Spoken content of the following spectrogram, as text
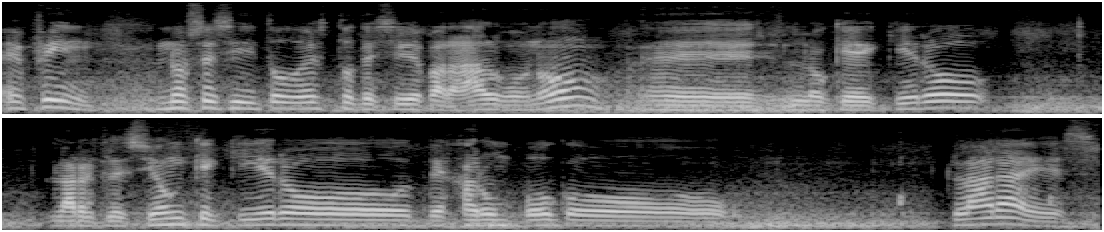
En fin, no sé si todo esto te sirve para algo, ¿no? Eh, lo que quiero, la reflexión que quiero dejar un poco clara es,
